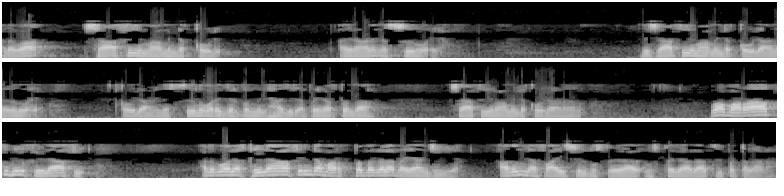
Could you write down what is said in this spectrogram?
അഥവാ ഷാഫി ഇമാമിന്റെ കൗൽ അതിനാണ് നസ് എന്ന് പറയാം. ഇത് ഷാഫി ഇമാമിന്റെ കൗലാണ് എന്ന് പറയാം. കൗലാണ് നസ് എന്ന് പറയും ചിലപ്പം മിൻഹാജിൽ അപ്പോൾ അർത്ഥം എന്താ? ഷാഫി ഇമാമിന്റെ കൗലാണ് എന്ന്. വ മറാത്തിബിൽ ഖിലാഫി. അതുപോലെ ഖിലാഫിന്റെ മർത്തബകളെ ബയാൻ ചെയ്യുക. അതും നഫായിസുൽ മുസ്തജാ മുസ്തജാദാത്തിൽപ്പെട്ടതാണ്.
